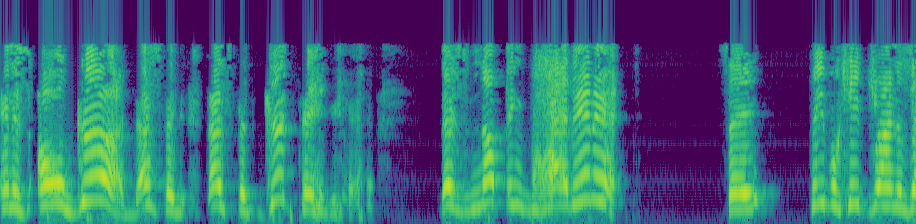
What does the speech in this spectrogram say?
And it's all good. That's the, that's the good thing. There's nothing bad in it. See? People keep trying to say,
